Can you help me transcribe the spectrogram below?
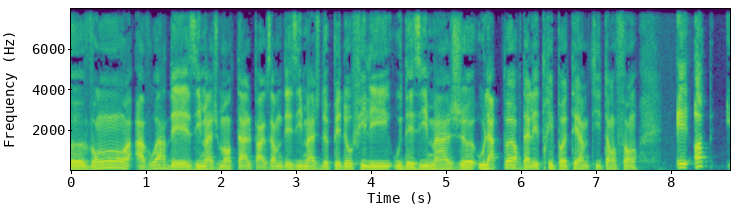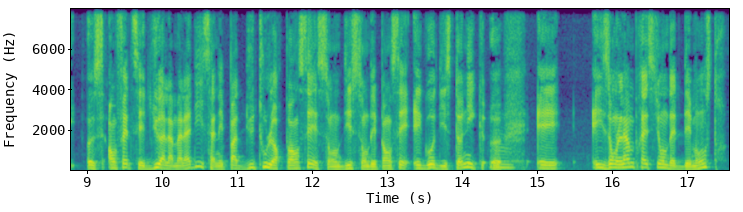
euh, vont avoir des images mentales, par exemple des images de pédophilie ou des images euh, ou la peur d'aller tripoter un petit enfant. Et hop, euh, en fait, c'est dû à la maladie. Ça n'est pas du tout leurs pensées. Ce sont, sont des pensées égo-dystoniques. eux. Et, et ils ont l'impression d'être des monstres.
